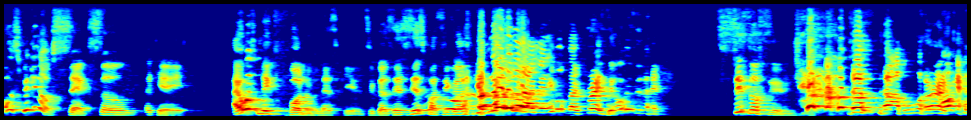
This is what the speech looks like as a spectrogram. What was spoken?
Oh, speaking of sex, so okay, I always make fun of lesbians because there's this particular. no, no, no, I mean, even my friends, they always say like, "Scissorsing." How does that work? Okay.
